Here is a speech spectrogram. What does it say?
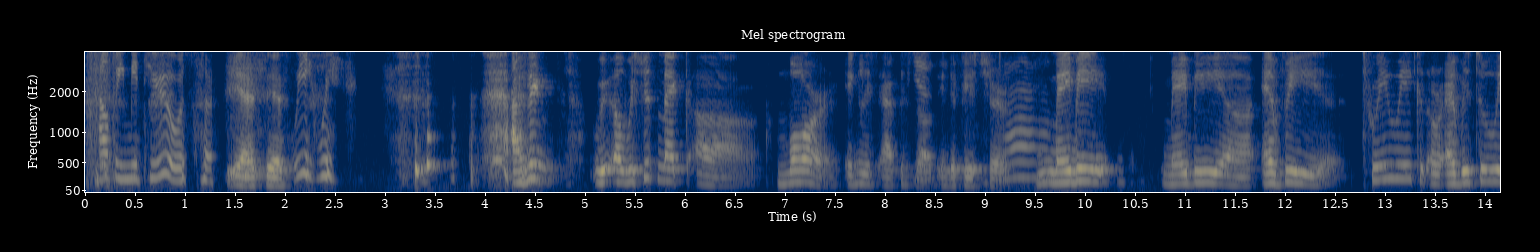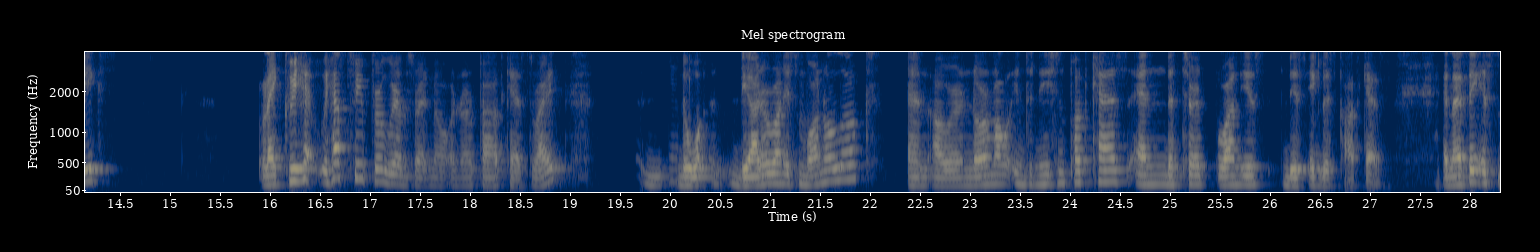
helping me too. So Yes, yes. we we I think we uh, we should make uh, more English episode Yeah. in the future. Yeah. Maybe maybe uh, every three weeks or every two weeks. Like we have we have three programs right now on our podcast, right? The the other one is monologue and our normal Indonesian podcast, and the third one is this English podcast. And I think it's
